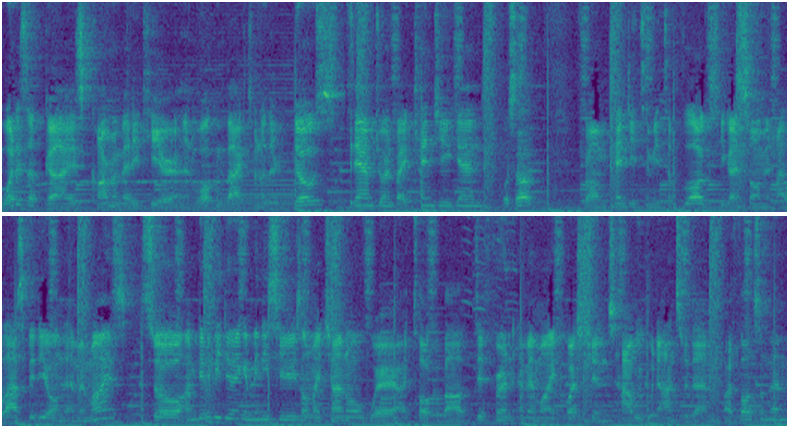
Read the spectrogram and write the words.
What is up guys, Karma Medic here and welcome back to another dose. Today I'm joined by Kenji again. What's up? From Kenji Tamita Vlogs. You guys saw him in my last video on the MMIs. So I'm going to be doing a mini series on my channel where I talk about different MMI questions, how we would answer them, our thoughts on them,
